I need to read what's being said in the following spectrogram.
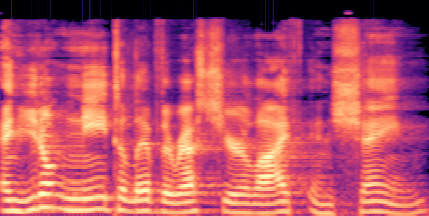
And you don't need to live the rest of your life in shame.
